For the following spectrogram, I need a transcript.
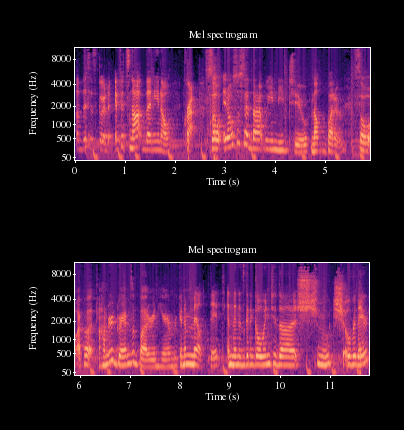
that this is good. If it's not, then you know, crap. So it also said that we need to melt butter. So I put 100 grams of butter in here and we're gonna melt it. And then it's gonna go into the schmooch over there.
